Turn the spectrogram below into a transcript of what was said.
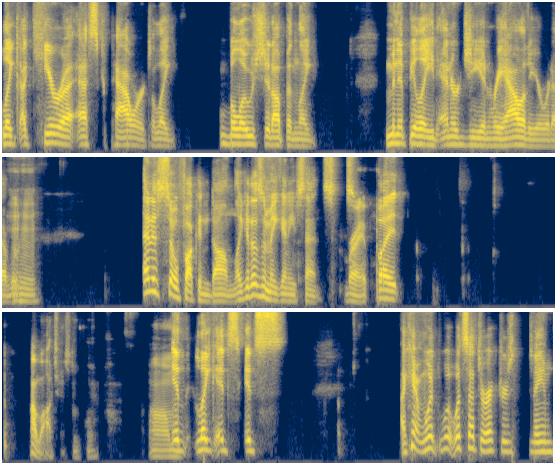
like akira-esque power to like blow shit up and like manipulate energy and reality or whatever Mhm. and it's so fucking dumb like it doesn't make any sense Right. but I'll watch it at some point. Um, it like it's it's I can't what, what what's that director's name?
